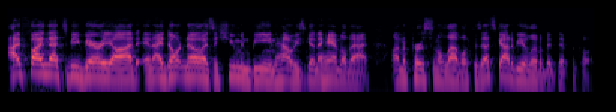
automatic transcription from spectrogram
I find that to be very odd. And I don't know as a human being how he's going to handle that on a personal level because that's got to be a little bit difficult.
